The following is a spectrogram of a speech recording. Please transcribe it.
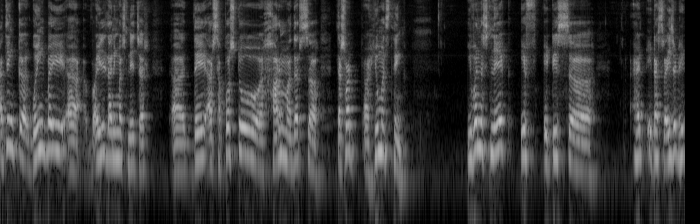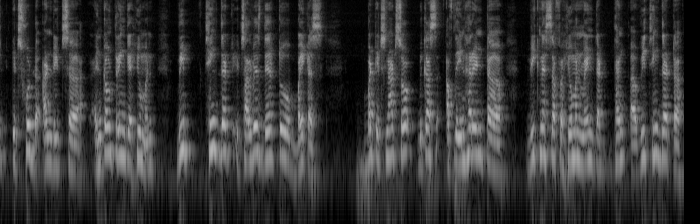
I think uh, going by uh, wild animals' nature, uh, they are supposed to harm others. Uh, that's what uh, humans think. Even a snake, if it is uh, it has raised its food and it's uh, encountering a human, we think that it's always there to bite us. But it's not so because of the inherent uh, weakness of a human mind that uh, we think that uh,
